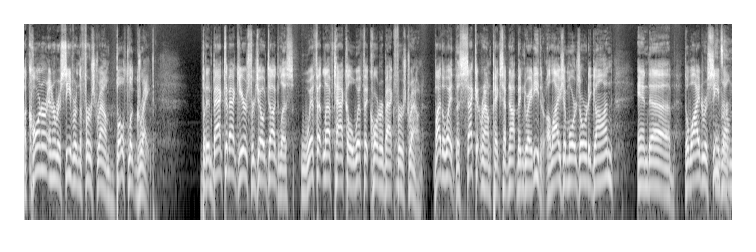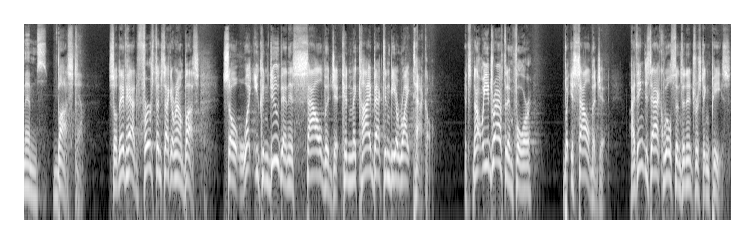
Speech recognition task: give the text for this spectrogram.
a corner and a receiver in the first round. Both look great. But in back to back years for Joe Douglas, whiff at left tackle, whiff at quarterback first round. By the way, the second round picks have not been great either. Elijah Moore's already gone, and uh, the wide receiver Denzel Mims bust. Yeah. So they've had first and second round busts. So what you can do then is salvage it. Can Mekhi Becton be a right tackle? It's not what you drafted him for, but you salvage it. I think Zach Wilson's an interesting piece.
